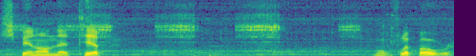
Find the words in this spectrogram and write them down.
spin on that tip won't flip over.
